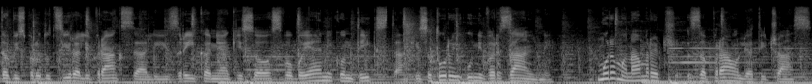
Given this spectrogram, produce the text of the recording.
Da bi sproducirali prakse ali izrekanja, ki so osvobojeni konteksta, ki so torej univerzalni, moramo namreč zapravljati čas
